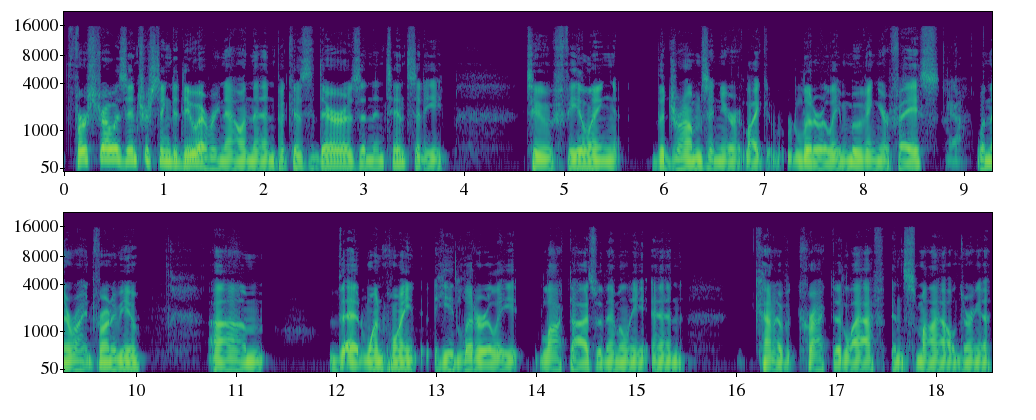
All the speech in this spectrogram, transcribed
first row is interesting to do every now and then because there is an intensity to feeling the drums in your like literally moving your face Yeah. when they're right in front of you. Um, at one point, he literally locked eyes with Emily and kind of cracked a laugh and smile during a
